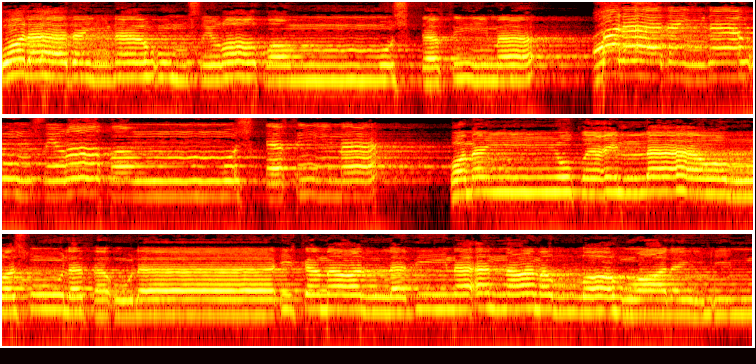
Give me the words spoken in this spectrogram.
ولهديناهم صراطا مستقيما. ولهديناهم صراطا مستقيما. ومن يطع الله والرسول فأولئك مع الذين أنعم الله عليهم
